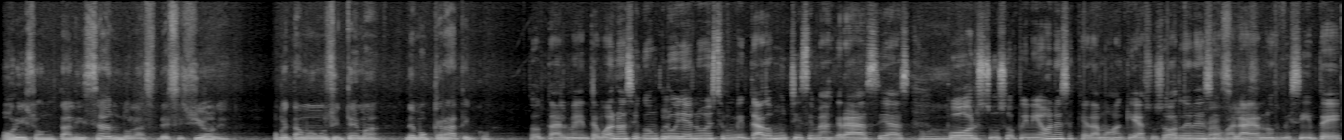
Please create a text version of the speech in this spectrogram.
horizontalizando las decisiones porque estamos en un sistema democrático. Totalmente. Bueno, así concluye nuestro invitado. Muchísimas gracias por sus opiniones. Quedamos aquí a sus órdenes. Ojalá nos visite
